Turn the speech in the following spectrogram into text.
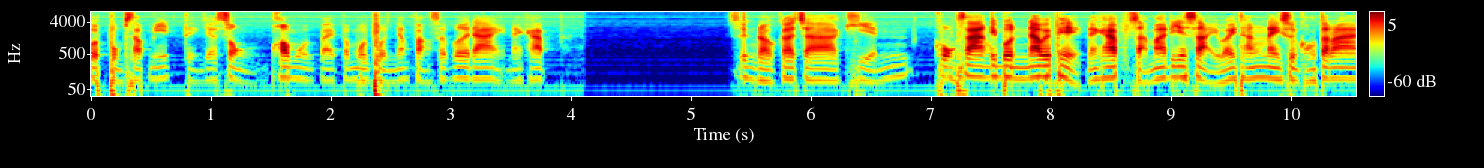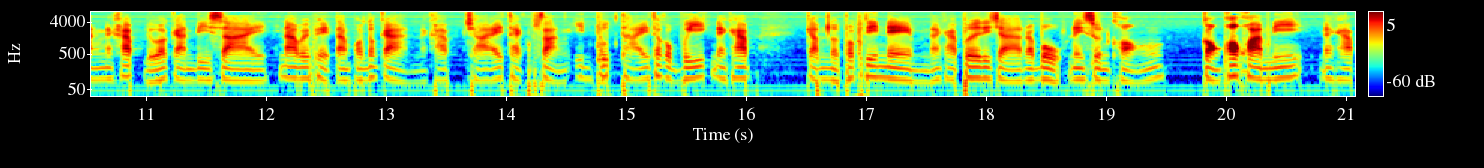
กดปุ่ม submit ถึงจะส่งข้อมูลไปประมวลผลยังฝั่งเซิร์ฟเวอร์ได้นะครับ ซึ่งเราก็จะเขียนโครงสร้างบนหน้าเว็บเพจนะครับ สามารถที่จะใส่ไว้ทั้งในส่วนของตารางนะครับ หรือว่าการดีไซน์หน้าเว็บเพจตามความต้องการนะครับ ใช้แท็กคำสั่ง input type เท่ากับ week นะครับ กำหนด property name นะครับ เพื่อที่จะระบุในส่วนของกล่องข้อความนี้นะครับ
